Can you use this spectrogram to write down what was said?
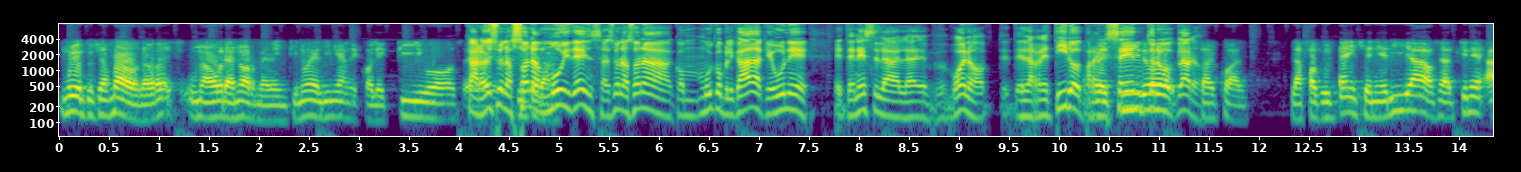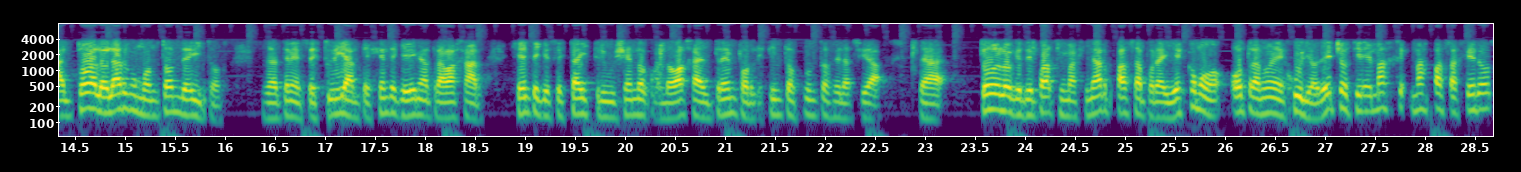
muy entusiasmados, la verdad es una obra enorme, 29 líneas de colectivos. Claro, es una zona muy densa, es una zona muy complicada que une, eh, tenés la, bueno, de retiro para el centro, claro. Tal cual. La Facultad de Ingeniería, o sea, tiene a, todo a lo largo un montón de hitos. O sea, tenés estudiantes, gente que viene a trabajar, gente que se está distribuyendo cuando baja el tren por distintos puntos de la ciudad. O sea, todo lo que te puedas imaginar pasa por ahí. Es como otra 9 de julio. De hecho, tiene más, más pasajeros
